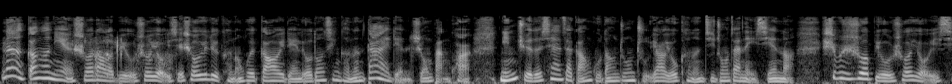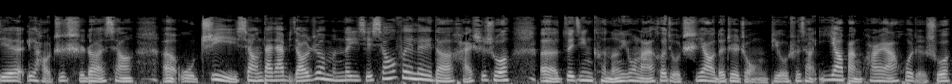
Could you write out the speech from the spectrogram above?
那刚刚您也说到了，比如说有一些收益率可能会高一点、流动性可能大一点的这种板块，您觉得现在在港股当中主要有可能集中在哪些呢？是不是说，比如说有一些利好支持的，像呃五 G，像大家比较热门的一些消费类的，还是说呃最近可能用来喝酒吃药的这种，比如说像医药板块呀，或者说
